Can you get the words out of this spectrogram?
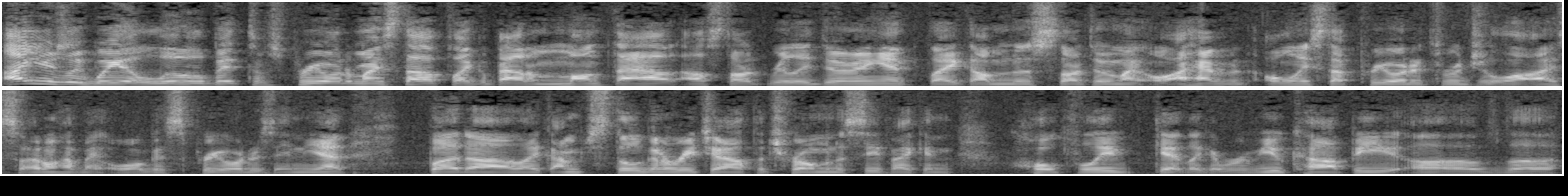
I usually wait a little bit to pre-order my stuff, like about a month out. I'll start really doing it. Like I'm gonna start doing my. I haven't only stuff pre-ordered through July, so I don't have my August pre-orders in yet. But uh, like I'm still gonna reach out to Troma to see if I can hopefully get like a review copy of the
